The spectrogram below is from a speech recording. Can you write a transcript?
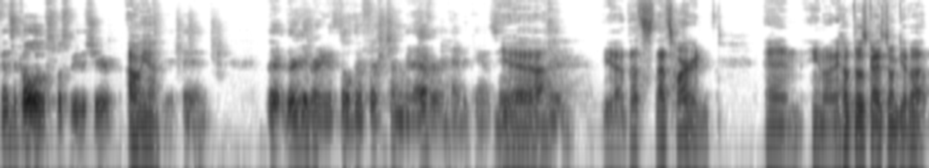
Pensacola was supposed to be this year, oh yeah and they're they're getting ready to throw their first tournament ever and had to cancel. yeah And, yeah that's that's hard and you know i hope those guys don't give up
